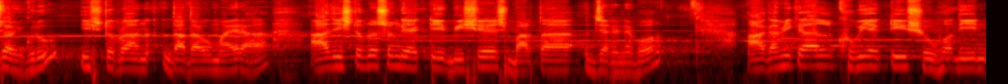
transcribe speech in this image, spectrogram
জয়গুরু ইষ্টপ্রাণ দাদা ও মায়েরা, আজ ইষ্ট প্রসঙ্গে একটি বিশেষ বার্তা জেনে নেব। আগামীকাল খুবই একটি শুভ দিন,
